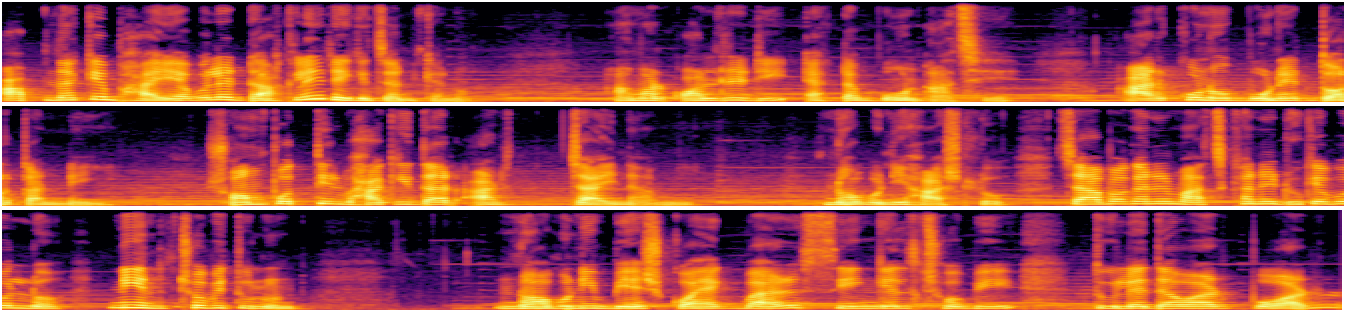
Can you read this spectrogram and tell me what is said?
আপনাকে ভাইয়া বলে ডাকলেই রেগে যান কেন? আমার অলরেডি একটা বোন আছে। আর কোনো বোনের দরকার নেই। সম্পত্তির ভাগিদার আর চাই না আমি। নবনী হাসলো, চা বাগানের মাঝখানে ঢুকে বলল, নিন, ছবি তুলুন। নবনী বেশ কয়েকবার সিঙ্গেল ছবি তুলে দেওয়ার পর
